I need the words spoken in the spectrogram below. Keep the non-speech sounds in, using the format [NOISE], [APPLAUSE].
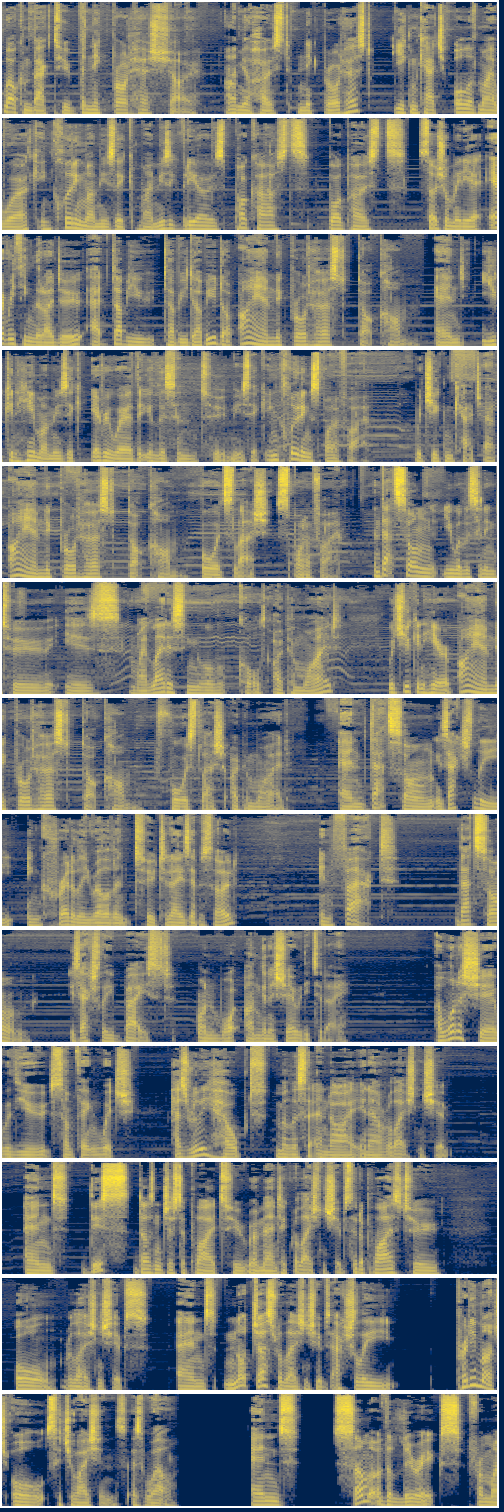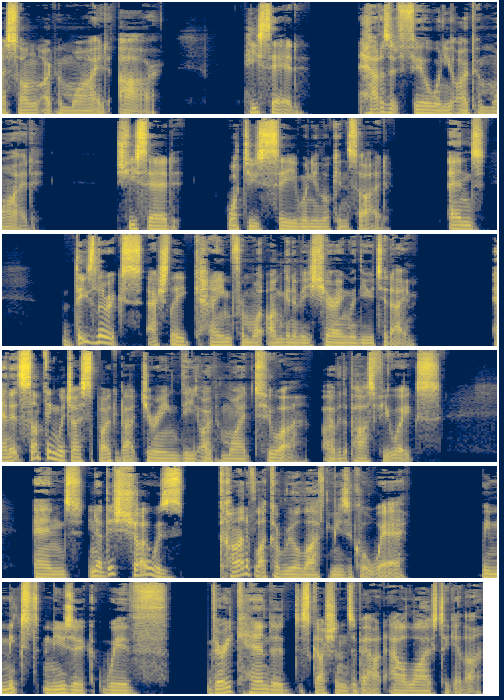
Welcome back to The Nick Broadhurst Show. I'm your host, Nick Broadhurst. You can catch all of my work, including my music, my music videos, podcasts, blog posts, social media, everything that I do at www.iamnickbroadhurst.com. And you can hear my music everywhere that you listen to music, including Spotify, which you can catch at iamnickbroadhurst.com forward slash Spotify. And that song you were listening to is my latest single called Open Wide which you can hear at iamnickbroadhurst.com forward slash open wide. And that song is actually incredibly relevant to today's episode. In fact, that song is actually based on what I'm going to share with you today. I want to share with you something which has really helped Melissa and I in our relationship. And this doesn't just apply to romantic relationships, it applies to all relationships and not just relationships, actually, pretty much all situations as well. And some of the lyrics from my song Open Wide are He said, How does it feel when you open wide? She said, What do you see when you look inside? And these lyrics actually came from what I'm going to be sharing with you today. And it's something which I spoke about during the Open Wide tour over the past few weeks. And, you know, this show was kind of like a real life musical where we mixed music with very candid discussions about our lives together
